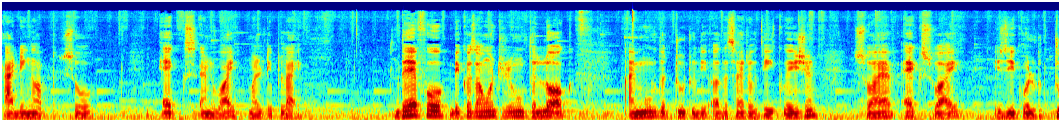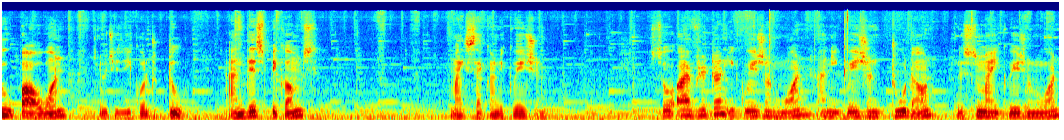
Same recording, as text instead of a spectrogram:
adding up. So x and y multiply. Therefore, because I want to remove the log, I move the 2 to the other side of the equation. So I have xy is equal to 2 power 1 which is equal to 2 and this becomes my second equation. So I've written equation 1 and equation 2 down. This is my equation 1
